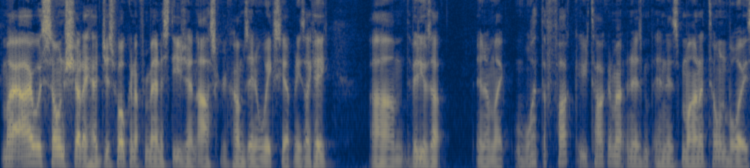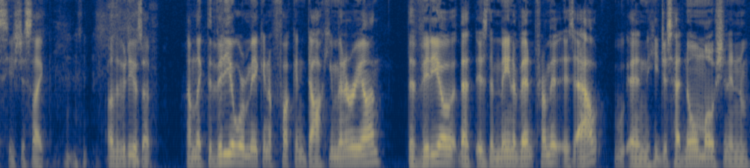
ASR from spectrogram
My eye was sewn shut. I had just woken up from anesthesia, and Oscar comes in and wakes me up, and he's like, "Hey, um, the video's up." And I'm like, "What the fuck are you talking about?" In his in his monotone voice, he's just like, "Oh, the video's up." I'm like, "The video we're making a fucking documentary on. The video that is the main event from it is out." And he just had no emotion in him,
